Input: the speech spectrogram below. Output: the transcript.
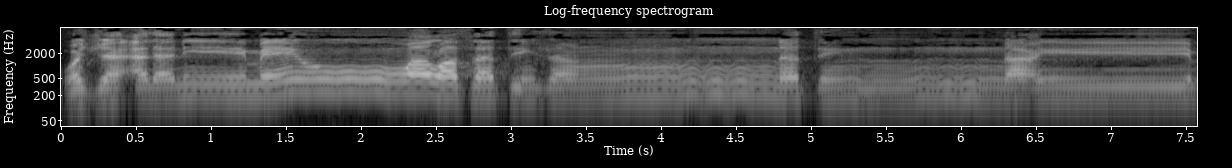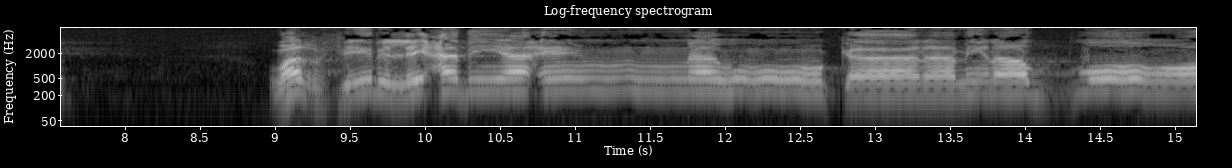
وجعلني من ورثة جنة النعيم واغفر لأبي إنه كان من الضالين.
